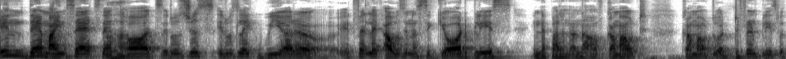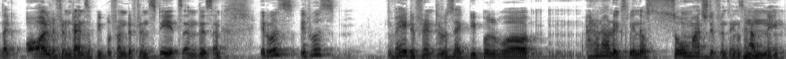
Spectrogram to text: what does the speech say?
in their mindsets, their uh-huh. thoughts. It was just, it was like we are. A, it felt like I was in a secured place in Nepal, and now I've come out, come out to a different place with like all different kinds of people from different states and this, and it was, it was very different. It was like people were, I don't know how to explain. There was so much different things hmm. happening,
